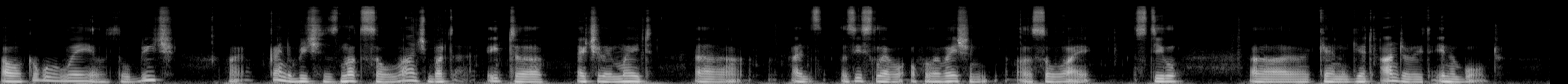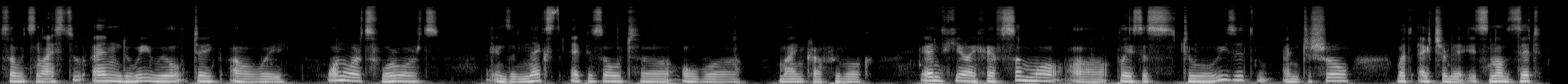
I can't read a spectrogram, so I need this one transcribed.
our cobbleway, a little bridge. Uh, kind of bridge is not so large, but it uh, actually made uh, at this level of elevation, uh, so I still uh, can get under it in a boat. So it's nice too, and we will take our way onwards, forwards in the next episode uh, of Minecraft Vlog. And here I have some more places to visit and to show but actually it's not that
